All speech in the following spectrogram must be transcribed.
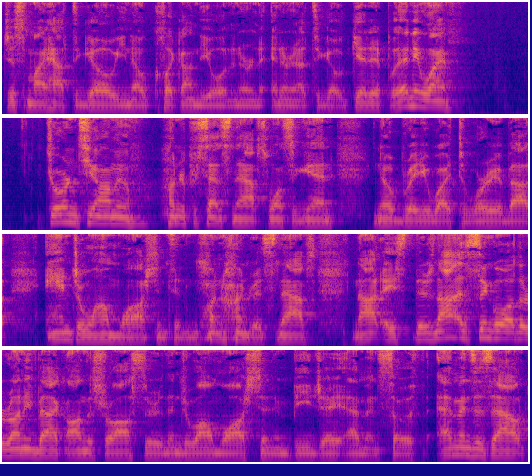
Just might have to go, you know, click on the old internet to go get it. But anyway, Jordan Ta'amu, 100% snaps once again. No Brady White to worry about. And Juwan Washington, 100 snaps. Not a, there's not a single other running back on this roster than Juwan Washington and BJ Emmons. So if Emmons is out,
